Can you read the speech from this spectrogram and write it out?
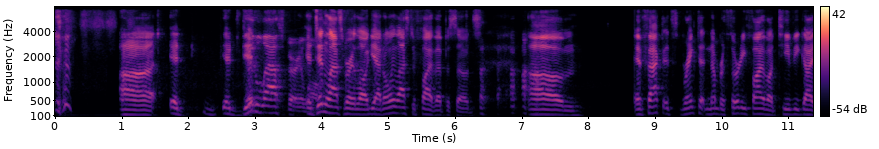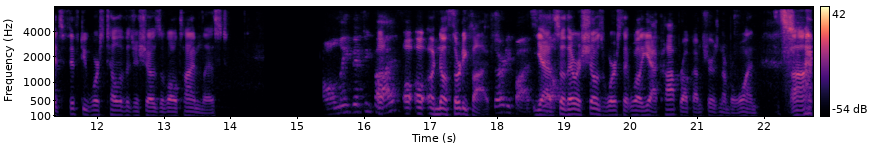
uh, it it did Didn't last very long. it didn't last very long. Yeah, it only lasted five episodes. um, in fact, it's ranked at number 35 on TV Guide's 50 worst television shows of all time list. Only 55? Oh, oh, oh no, 35. 35. Yeah, so there were shows worse than well, yeah, Cop Rock I'm sure is number one. Uh,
